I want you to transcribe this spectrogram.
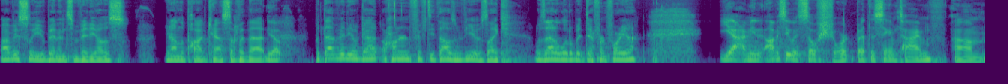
obviously you've been in some videos. You're on the podcast, stuff like that. Yep. But that video got 150,000 views. Like, was that a little bit different for you? Yeah, I mean, obviously it was so short, but at the same time, um,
